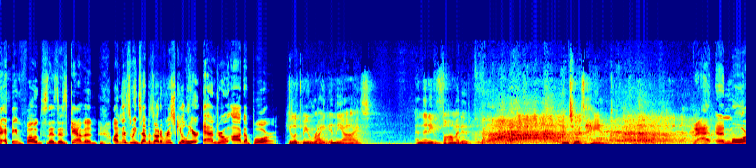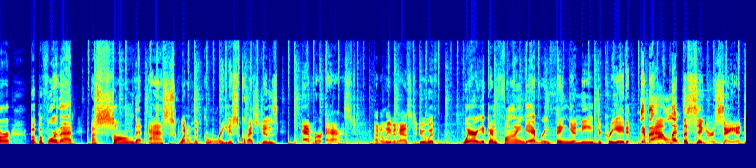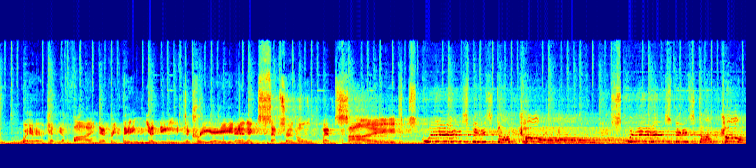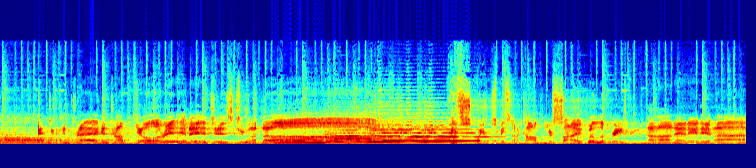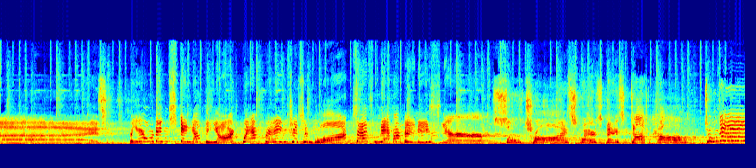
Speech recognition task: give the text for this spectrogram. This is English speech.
Hey, folks, this is Kevin. On this week's episode of Risk, you'll hear Andrew Aghapour. He looked me right in the eyes, and then he vomited into his hand. That and more. But before that, a song that asks one of the greatest questions ever asked. I believe it has to do with where you can find everything you need to create it. I'll let the singer say it. Where can you find everything you need to create an exceptional website? Squarespace.com! Squarespace.com! And you can drag and drop your images to upload. Squarespace.com, your site will look great on any device. Building state-of-the-art web pages and blogs has never been easier. So try squarespace.com today.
